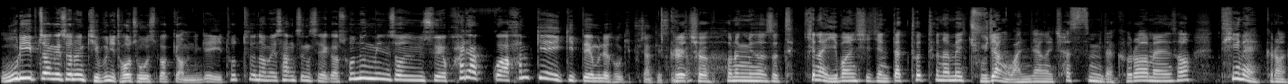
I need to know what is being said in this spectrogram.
우리 입장에서는 기분이 더 좋을 수밖에 없는 게 이 토트넘의 상승세가 손흥민 선수의 활약과 함께 있기 때문에 더 기쁘지 않겠습니까? 그렇죠. 손흥민 선수 특히나 이번 시즌 딱 토트넘의 주장 완장을 찼습니다. 그러면서 팀의 그런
